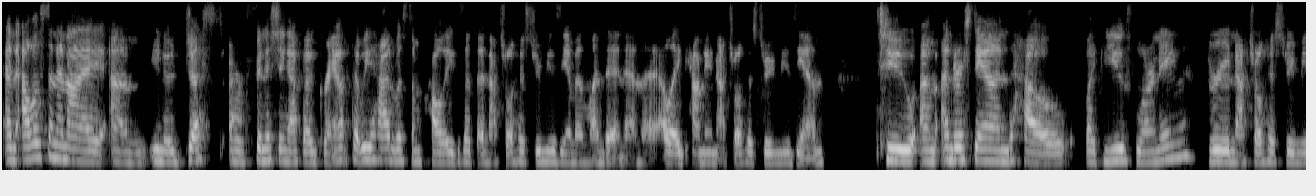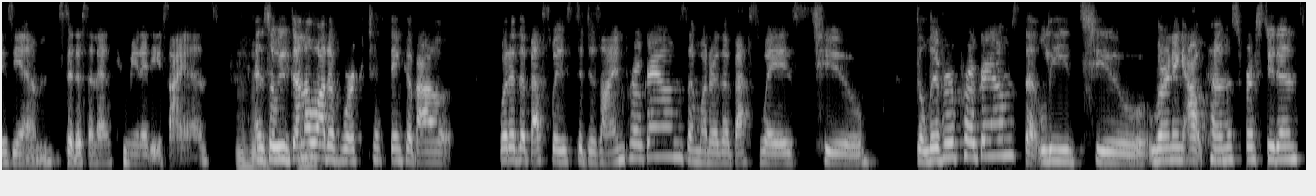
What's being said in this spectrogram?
and Allison and I, um, you know, just are finishing up a grant that we had with some colleagues at the Natural History Museum in London and the LA County Natural History Museum to um, understand how like youth learning through natural history museum citizen and community science mm-hmm. and so we've done mm-hmm. a lot of work to think about what are the best ways to design programs and what are the best ways to deliver programs that lead to learning outcomes for students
